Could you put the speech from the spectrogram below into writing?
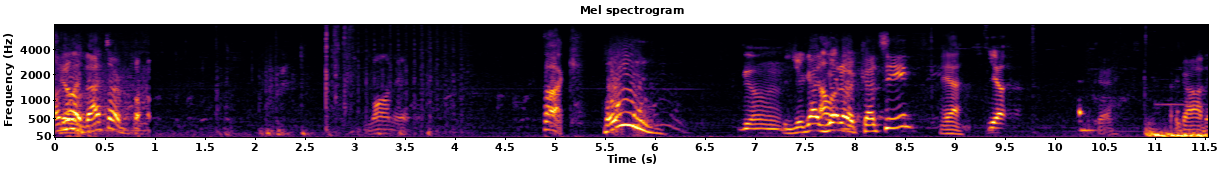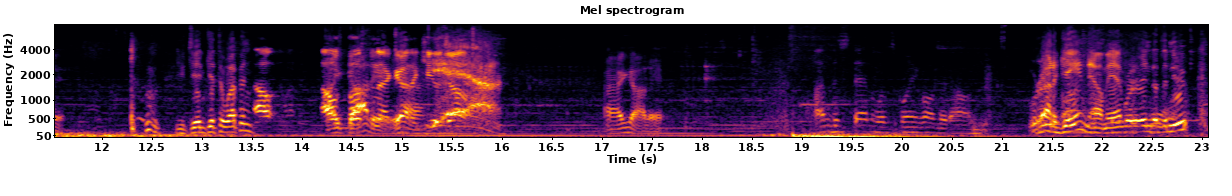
Oh no, it. that's our. Bu- I'm on it. Fuck. Boom! Goon. Did you guys oh. go to a cutscene? Yeah. Yeah. Okay, I got it. You did get the weapon? I, I was I got busting it, that guy yeah. to kill John. Yeah! I got it. Understand what's going on around you. We're out of game now, man. We're into the nuke.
